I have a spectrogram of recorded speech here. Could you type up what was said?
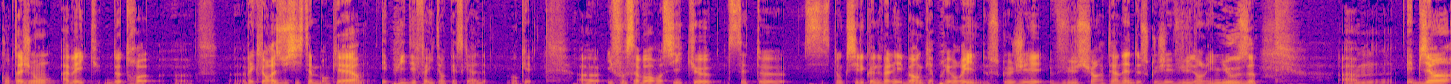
contagion avec d'autres euh, avec le reste du système bancaire, et puis des faillites en cascade. Ok. Euh, il faut savoir aussi que cette euh, donc Silicon Valley Bank, a priori, de ce que j'ai vu sur Internet, de ce que j'ai vu dans les news, euh, eh bien,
